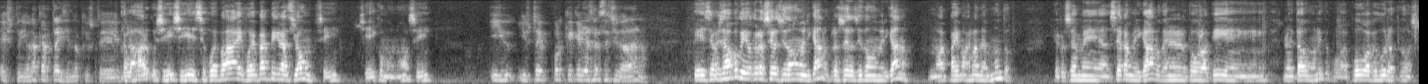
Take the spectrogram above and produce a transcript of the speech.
expidió una carta diciendo que usted... Claro que sí, sí, se fue para, fue para inmigración, sí, sí, como no, sí. ¿Y, ¿Y, usted por qué quería hacerse ciudadano? se me llama porque yo quiero ser ciudadano americano, quiero ser ciudadano americano, no hay país más grande del mundo quiero serme, ser americano, tener todo aquí en, los Estados Unidos, porque a Cuba figura todo eso.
